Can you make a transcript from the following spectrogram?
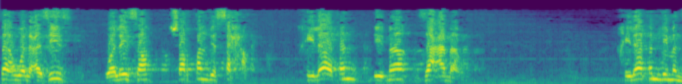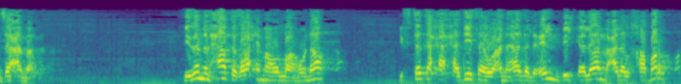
فهو العزيز وليس شرطا للصحة. خلافا لما زعمه. خلافا لمن زعمه. إذا الحافظ رحمه الله هنا افتتح حديثه عن هذا العلم بالكلام على الخبر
